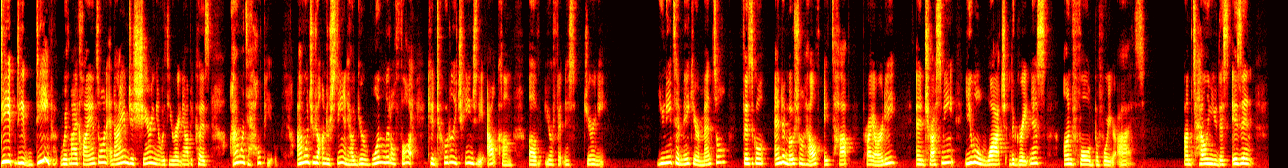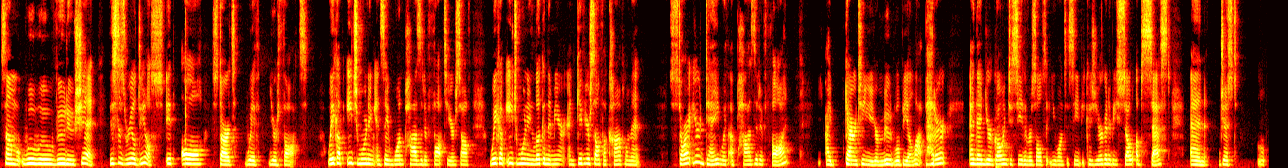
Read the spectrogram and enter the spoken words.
deep, deep, deep with my clients on, and I am just sharing it with you right now because I want to help you. I want you to understand how your one little thought can totally change the outcome of your fitness journey. You need to make your mental, physical, and emotional health a top priority. And trust me, you will watch the greatness unfold before your eyes. I'm telling you, this isn't some woo woo voodoo shit. This is real deal. It all starts with your thoughts. Wake up each morning and say one positive thought to yourself. Wake up each morning, look in the mirror, and give yourself a compliment. Start your day with a positive thought. I guarantee you, your mood will be a lot better. And then you're going to see the results that you want to see because you're going to be so obsessed and just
